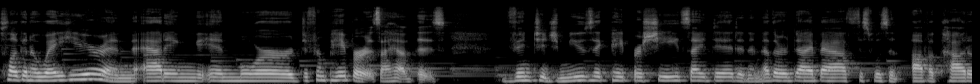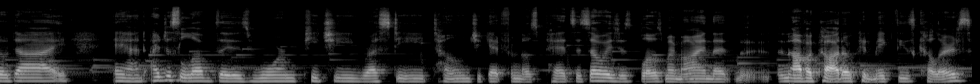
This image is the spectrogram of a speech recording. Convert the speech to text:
plugging away here and adding in more different papers. I have this vintage music paper sheets I did in another dye bath. This was an avocado dye. And I just love these warm, peachy, rusty tones you get from those pits. It's always just blows my mind that an avocado can make these colors.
